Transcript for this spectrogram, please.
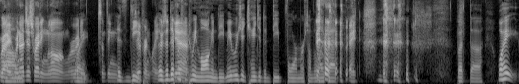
right um, we're not just writing long we're right. writing something it's deep. differently. There's a difference yeah. between long and deep. Maybe we should change it to deep form or something like that. right. but uh, well, hey,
